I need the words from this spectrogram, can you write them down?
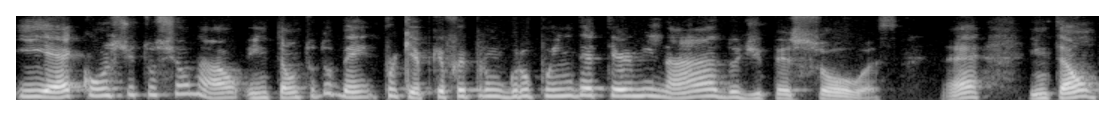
e é constitucional. Então, tudo bem. Por quê? Porque foi para um grupo indeterminado de pessoas. Né? Então,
